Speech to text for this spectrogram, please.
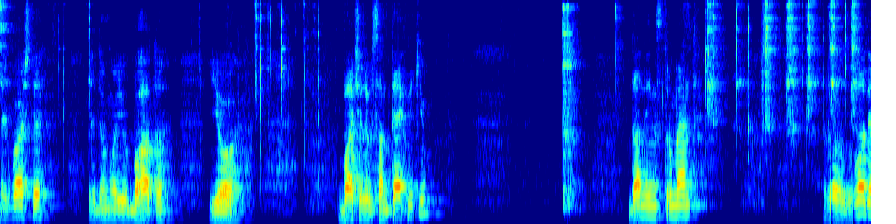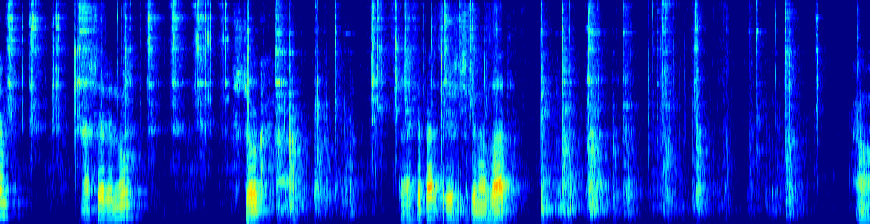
як бачите, я думаю, багато його бачили в сантехніків. Даний інструмент розводимо на ширину щок. Так, тепер трішечки назад. О.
